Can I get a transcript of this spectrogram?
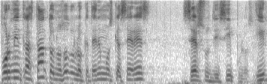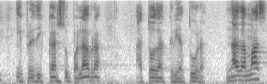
Por mientras tanto, nosotros lo que tenemos que hacer es ser sus discípulos, ir y predicar su palabra a toda criatura, nada más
